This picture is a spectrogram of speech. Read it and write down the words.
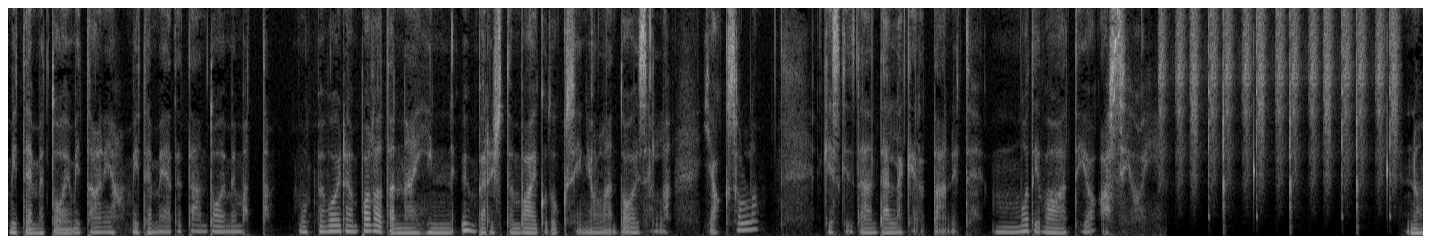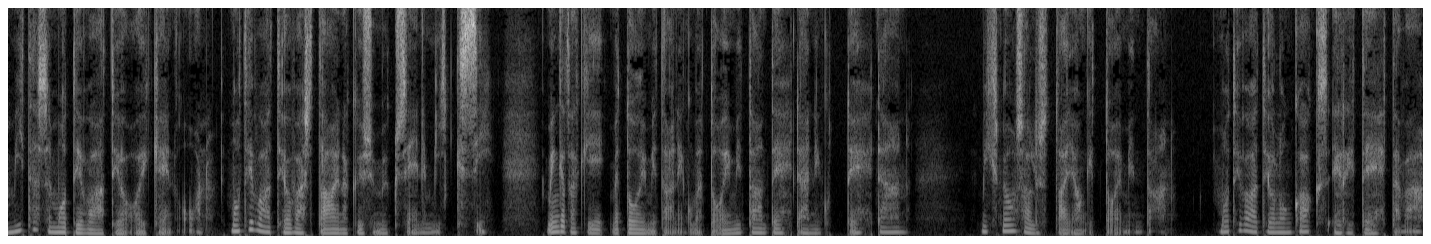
miten me toimitaan ja miten me jätetään toimimatta. Mutta me voidaan palata näihin ympäristön vaikutuksiin jollain toisella jaksolla keskitytään tällä kertaa nyt motivaatioasioihin. No mitä se motivaatio oikein on? Motivaatio vastaa aina kysymykseen miksi. Minkä takia me toimitaan niin kuin me toimitaan, tehdään niin kuin tehdään. Miksi me osallistutaan johonkin toimintaan? Motivaatiolla on kaksi eri tehtävää.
